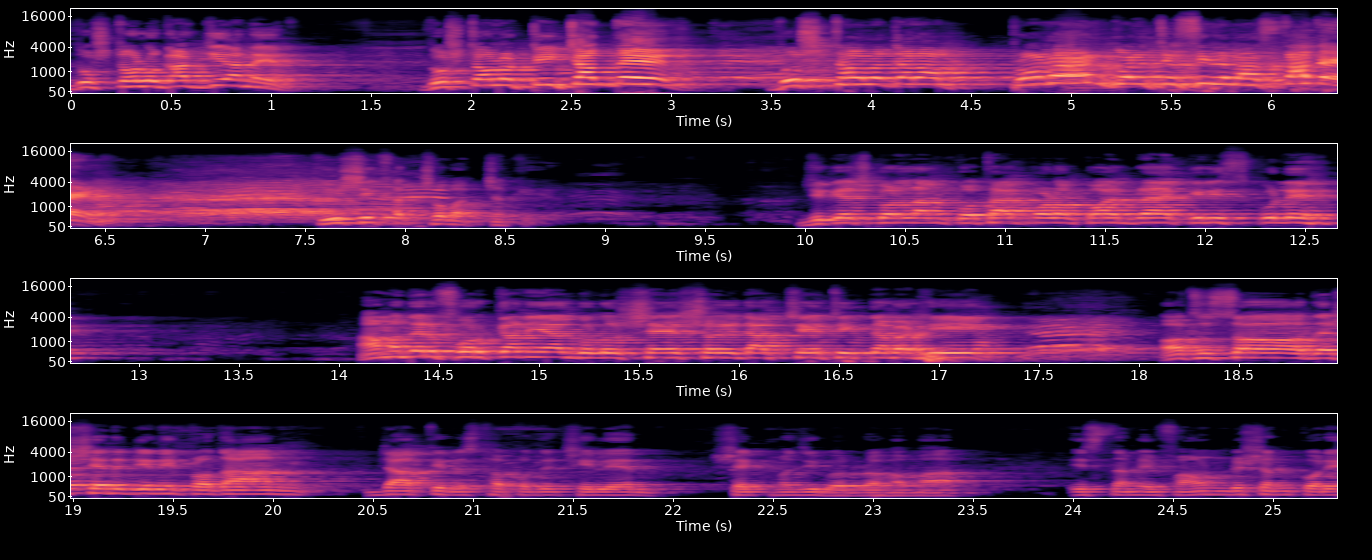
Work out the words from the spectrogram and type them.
দোষটা হলো গার্জিয়ানের দোষটা হলো টিচারদের দোষটা হলো যারা প্রণয়ন করেছে সিলেবাস তাদের। কি শেখাচ্ছ বাচ্চাকে? জিজ্ঞেস করলাম, কোথায় পড়ো? কয় ব্র্যাকের স্কুলে? আমাদের ফোরকানিয়াগুলো শেষ হয়ে যাচ্ছে, ঠিক না বা ঠিক? অথচ দেশের যিনি প্রধান জাতির স্থপতি ছিলেন শেখ মুজিবুর রহমান, ইসলামী ফাউন্ডেশন করে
